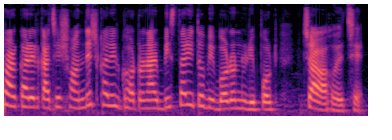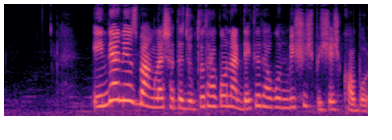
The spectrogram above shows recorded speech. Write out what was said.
সরকারের কাছে সন্দেশখালীর ঘটনার বিস্তারিত বিবরণ রিপোর্ট চাওয়া হয়েছে। ইন্ডিয়া নিউজ বাংলার সাথে যুক্ত থাকুন আর দেখতে থাকুন বিশেষ বিশেষ খবর।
